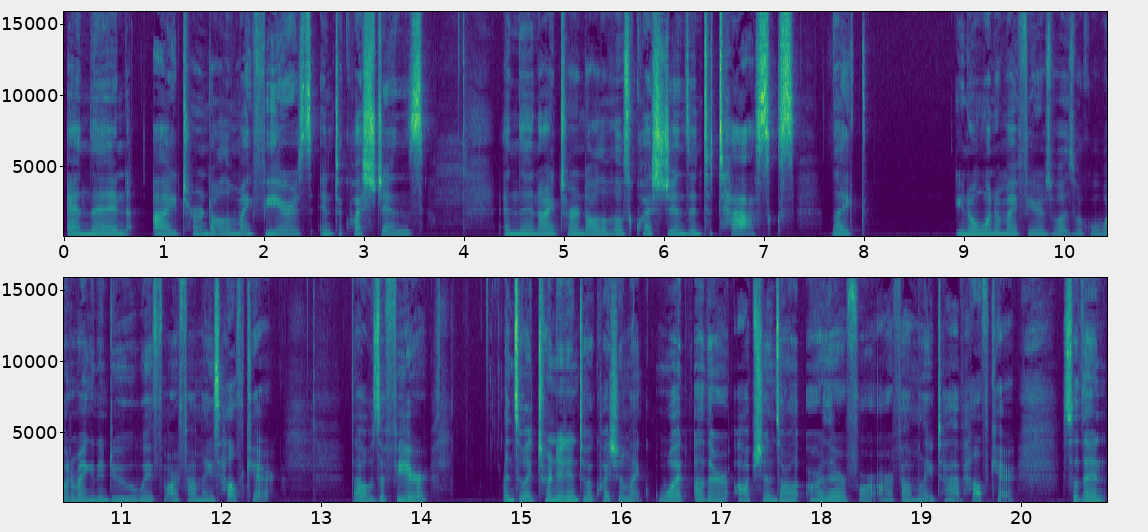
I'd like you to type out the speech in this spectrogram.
and then I turned all of my fears into questions, and then I turned all of those questions into tasks. Like, you know, one of my fears was, well, what am I going to do with our family's health care? that was a fear. And so I turned it into a question like, what other options are, are there for our family to have healthcare? So then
